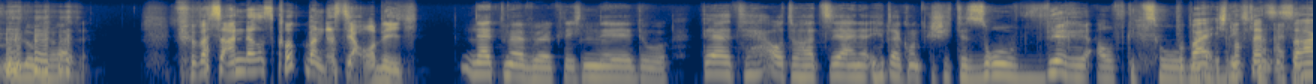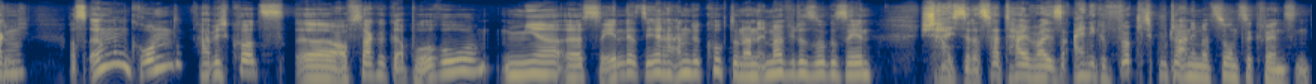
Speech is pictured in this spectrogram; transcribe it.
Logischerweise. Für was anderes guckt man das ja auch nicht. Nicht mehr wirklich. Nee, du. Der, der Autor hat seine Hintergrundgeschichte so wirr aufgezogen. Wobei, ich muss letztens sagen, durch. Aus irgendeinem Grund habe ich kurz äh, auf Sakagaboro mir äh, Szenen der Serie angeguckt und dann immer wieder so gesehen, scheiße, das hat teilweise einige wirklich gute Animationssequenzen,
